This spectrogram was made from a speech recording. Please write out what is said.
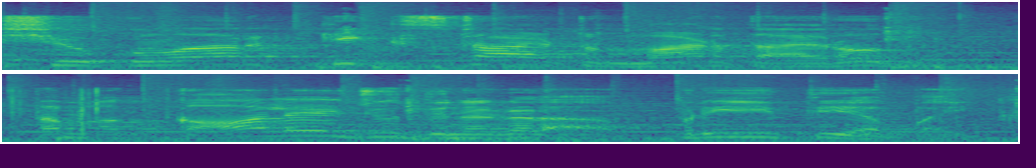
ಶಿವಕುಮಾರ್ ಕಿಕ್ ಸ್ಟಾರ್ಟ್ ಮಾಡ್ತಾ ಇರೋದು ತಮ್ಮ ಕಾಲೇಜು ದಿನಗಳ ಪ್ರೀತಿಯ ಬೈಕ್.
